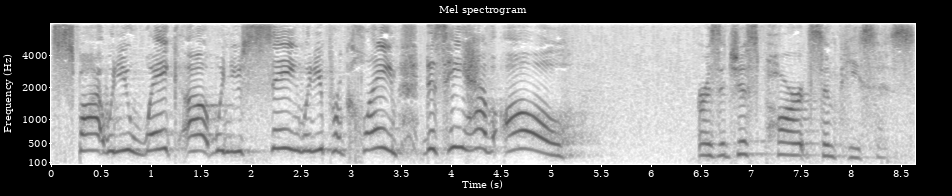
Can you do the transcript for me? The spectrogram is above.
spot when you wake up, when you sing, when you proclaim? Does He have all? Or is it just parts and pieces?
